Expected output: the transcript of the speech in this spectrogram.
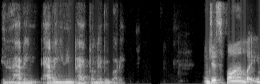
you know having having an impact on everybody. And just finally,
